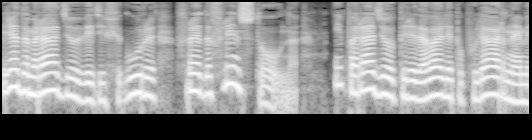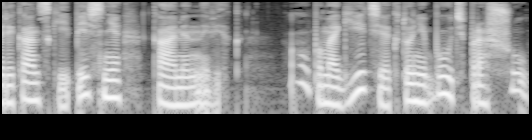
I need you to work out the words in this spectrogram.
и рядом радио в виде фигуры Фреда Флинстоуна — и по радио передавали популярные американские песни «Каменный век». «О, помогите, кто-нибудь, прошу».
